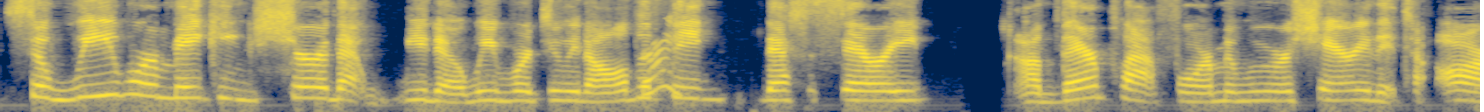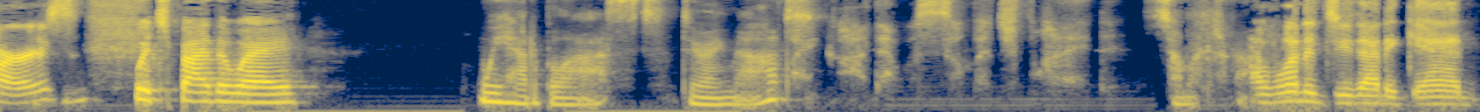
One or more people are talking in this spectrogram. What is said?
so we were making sure that you know we were doing all the Right. things necessary on their platform and we were sharing it to ours mm-hmm. Which by the way, we had a blast doing oh that oh my god that was so much fun So much i want to do that again.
